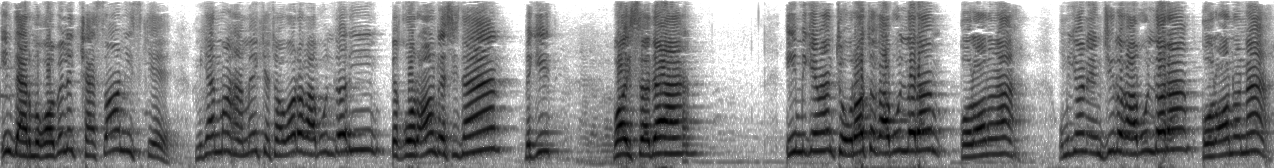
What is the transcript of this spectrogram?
این در مقابل کسانی است که میگن ما همه کتابا رو قبول داریم به قرآن رسیدن. بگید وایسادن این میگه من تورات رو قبول دارم قرآن رو نه. اون میگه من انجیل رو قبول دارم قرآن رو نه.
